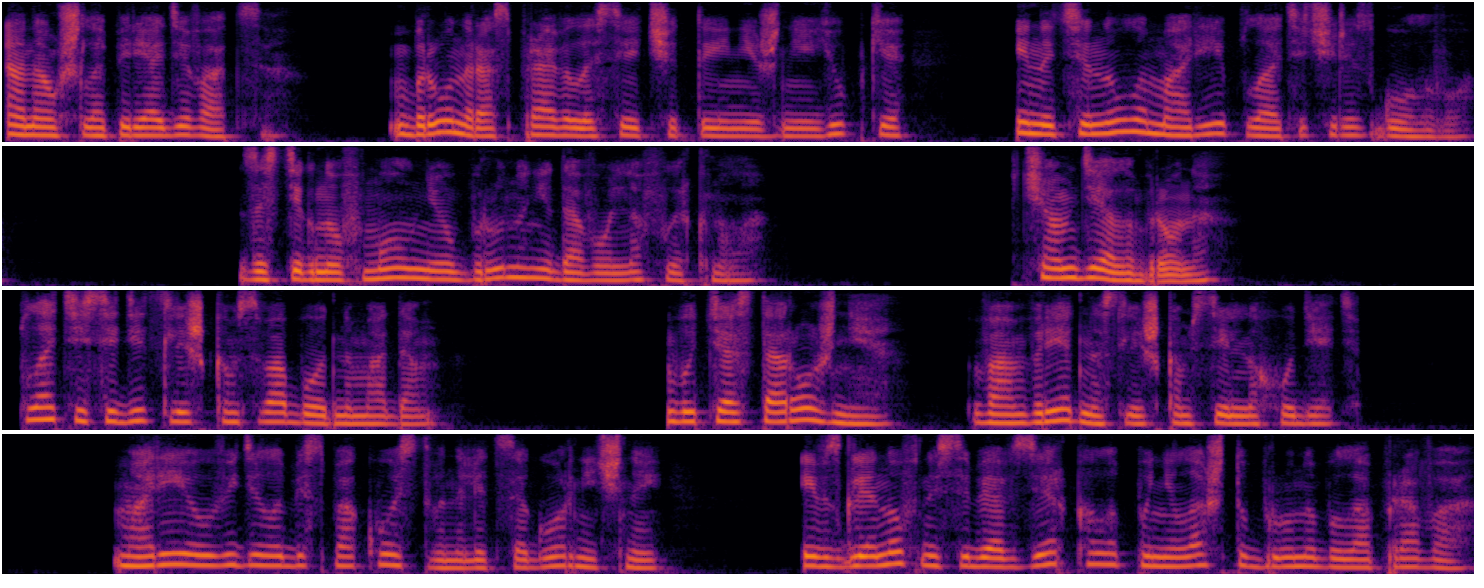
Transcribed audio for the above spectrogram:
Она ушла переодеваться. Брун расправила сетчатые нижние юбки и натянула Марии платье через голову. Застегнув молнию, Бруно недовольно фыркнула. «В чем дело, Бруно?» «Платье сидит слишком свободно, мадам. Будьте осторожнее, вам вредно слишком сильно худеть». Мария увидела беспокойство на лице горничной и, взглянув на себя в зеркало, поняла, что Бруно была права.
